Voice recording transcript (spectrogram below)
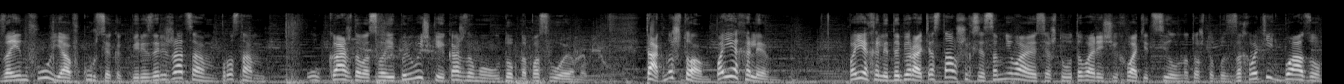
за инфу, я в курсе, как перезаряжаться. Просто у каждого свои привычки и каждому удобно по-своему. Так, ну что, поехали. Поехали добирать оставшихся. Сомневаюсь, что у товарищей хватит сил на то, чтобы захватить базу.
